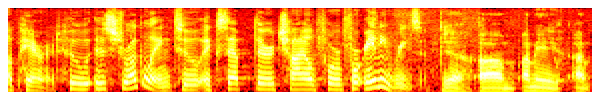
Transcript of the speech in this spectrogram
a parent who is struggling to accept their child for, for any reason? Yeah, um, I mean, I'm,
